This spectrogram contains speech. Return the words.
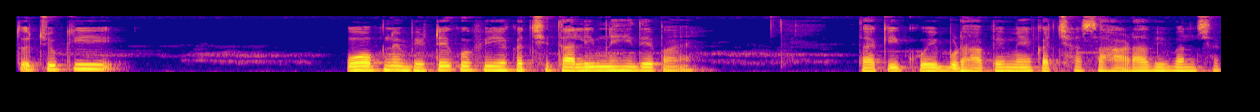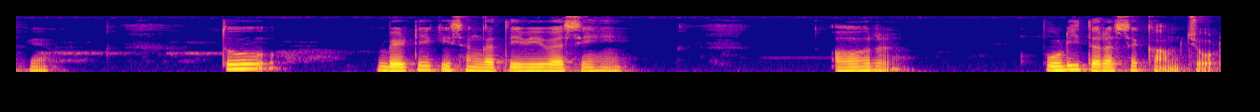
तो चूँकि वो अपने बेटे को भी एक अच्छी तालीम नहीं दे पाए ताकि कोई बुढ़ापे में एक अच्छा सहारा भी बन सके। तो बेटे की संगति भी वैसी ही। और पूरी तरह से काम चोड़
